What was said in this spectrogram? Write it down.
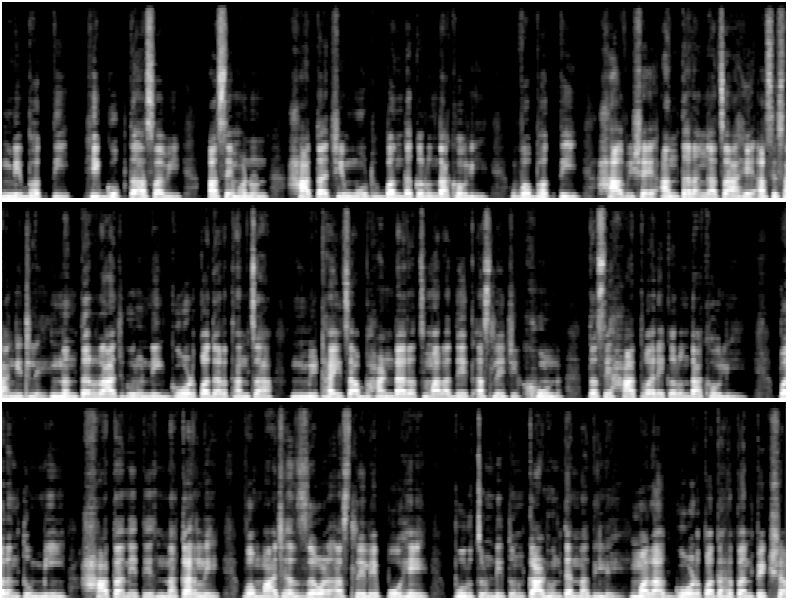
मी भक्ती ही गुप्त असावी असे म्हणून हाताची मूठ बंद करून दाखवली व भक्ती हा विषय अंतरंगाचा आहे असे सांगितले. नंतर राजगुरूंनी गोड पदार्थांचा मिठाईचा भांडारच मला देत असल्याची खूण तसे हातवारे करून दाखवली. परंतु मी हाताने ते नकारले व माझ्या जवळ असलेले पोहे पुरचुंडीतून काढून त्यांना दिले. मला गोड पदार्थांपेक्षा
